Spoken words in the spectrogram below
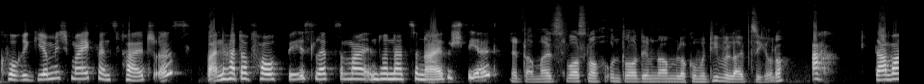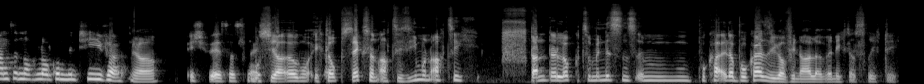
korrigier mich Mike, wenn es falsch ist. Wann hat der VfB das letzte Mal international gespielt? Ja, damals war es noch unter dem Namen Lokomotive Leipzig, oder? Ach, da waren sie noch Lokomotive. Ja, Ich weiß es muss nicht. ja irgendwo, ich glaube 86, 87 stand der Lok zumindest im Pokal der Pokalsiegerfinale, wenn ich das richtig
